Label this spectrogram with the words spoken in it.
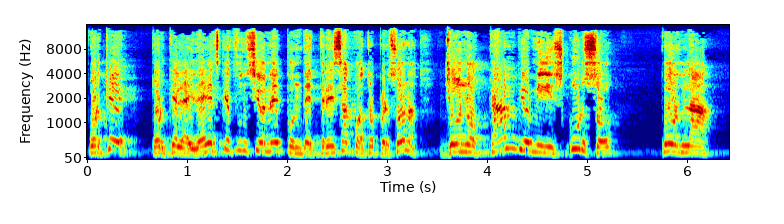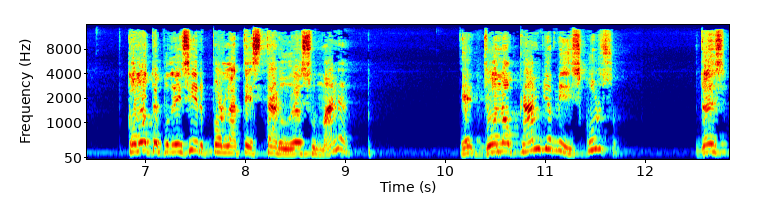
¿Por qué? Porque la idea es que funcione con de tres a cuatro personas. Yo no cambio mi discurso por la, ¿cómo te puedo decir? Por la testarudez humana. Yo no cambio mi discurso. Entonces,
